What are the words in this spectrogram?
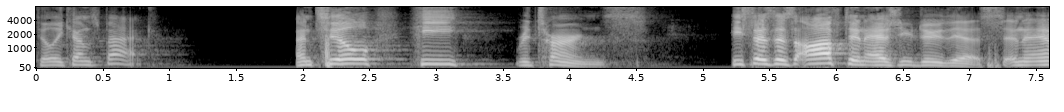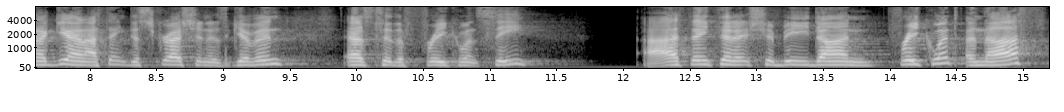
Till he comes back. Until he returns. He says, as often as you do this, and, and again, I think discretion is given as to the frequency. I think that it should be done frequent enough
